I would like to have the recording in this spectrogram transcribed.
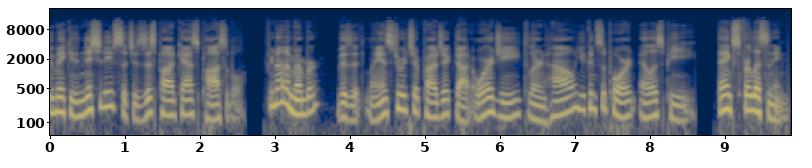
who make initiatives such as this podcast possible. If you're not a member, visit landstewardshipproject.org to learn how you can support LSP. Thanks for listening.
